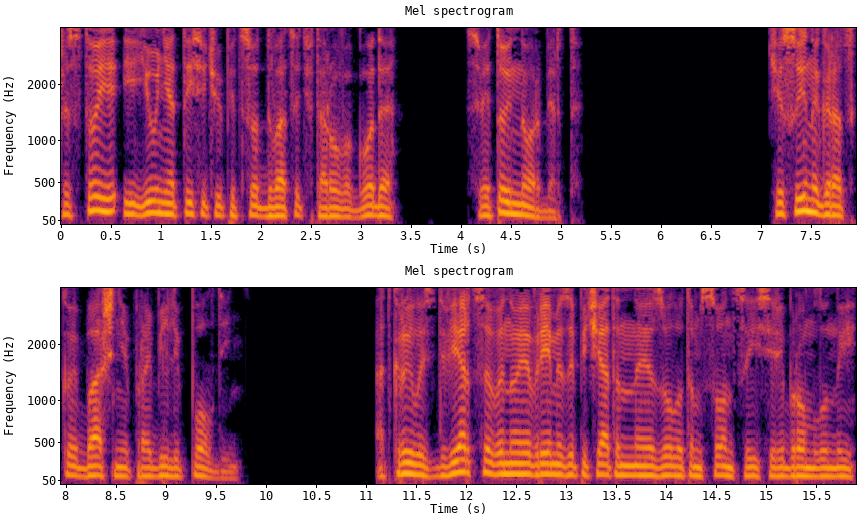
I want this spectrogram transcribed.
6 июня 1522 года. Святой Норберт. Часы на городской башне пробили полдень. Открылась дверца, в иное время запечатанная золотом солнца и серебром луны.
